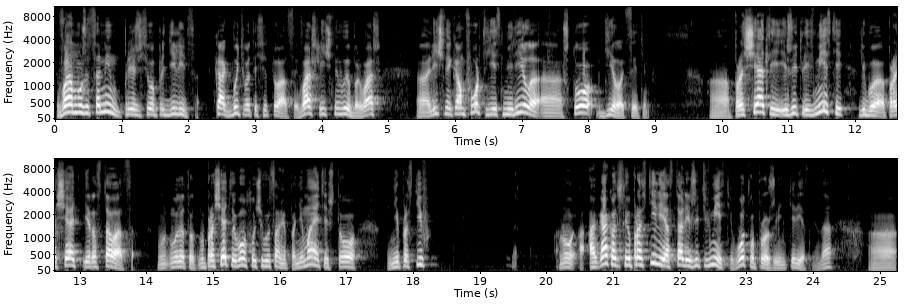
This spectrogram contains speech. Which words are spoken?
вам нужно самим, прежде всего, определиться, как быть в этой ситуации. Ваш личный выбор, ваш э, личный комфорт есть мерило, что делать с этим. А, прощать ли и жить ли вместе, либо прощать и расставаться. Ну, вот это вот. Ну, прощать в любом случае вы сами понимаете, что не простив, ну, а, а как вот если вы простили и остались жить вместе? Вот вопрос же интересный, да? А,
